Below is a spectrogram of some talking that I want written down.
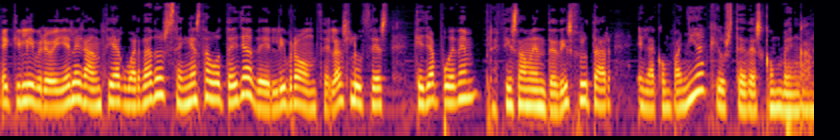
Equilibrio y elegancia guardados en esta botella del libro 11 Las Luces que ya pueden precisamente disfrutar en la compañía que ustedes convengan.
